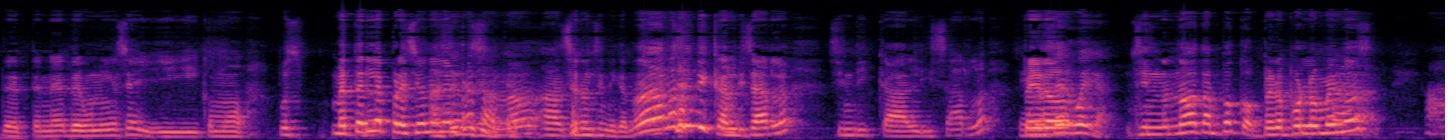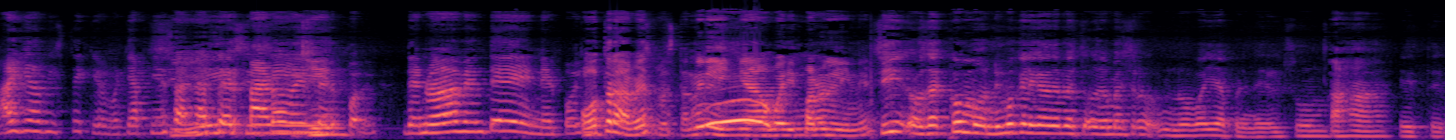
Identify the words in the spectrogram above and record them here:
de tener, de unirse y, como, pues, meterle presión a la empresa, ¿no? A hacer un sindicato. No, no sindicalizarlo, sindicalizarlo, Sin pero... hacer huelga. sin- no, tampoco, pero por lo menos... Ay, ya viste que ya piensan Sí, hacer sí, paro sí. en el de nuevamente en el poli. Otra vez, pues están en línea, güey, paro en línea. Sí, o sea, ¿cómo? Ni modo que le digan al maestro, oye, maestro, no vaya a aprender el Zoom. Ajá. Este,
